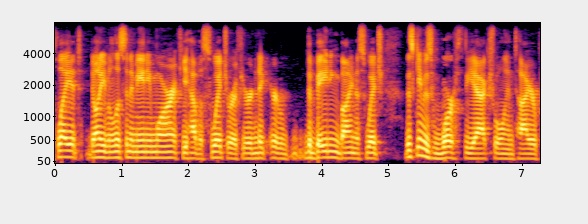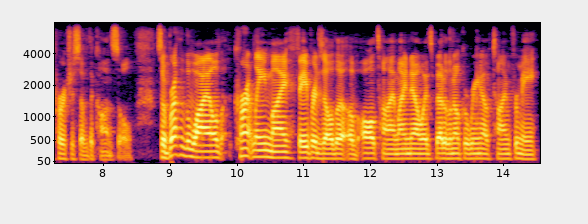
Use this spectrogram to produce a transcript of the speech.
play it. Don't even listen to me anymore if you have a Switch or if you're debating buying a Switch. This game is worth the actual entire purchase of the console. So Breath of the Wild, currently my favorite Zelda of all time. I know it's better than Ocarina of Time for me,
